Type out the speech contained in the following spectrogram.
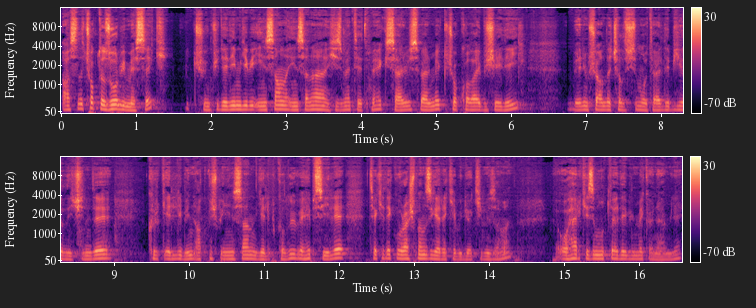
aslında çok da zor bir meslek. Çünkü dediğim gibi insanla insana hizmet etmek, servis vermek çok kolay bir şey değil. Benim şu anda çalıştığım otelde bir yıl içinde 40-50 bin, 60 bin insan gelip kalıyor ve hepsiyle tek tek uğraşmanız gerekebiliyor kimi zaman. O herkesi mutlu edebilmek önemli.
